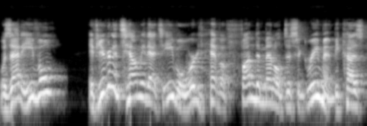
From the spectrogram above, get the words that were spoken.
Was that evil? If you're going to tell me that's evil, we're going to have a fundamental disagreement because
